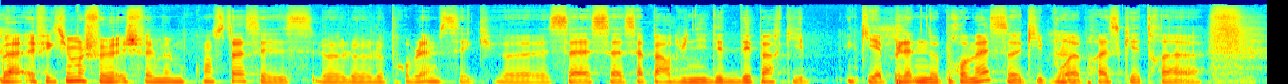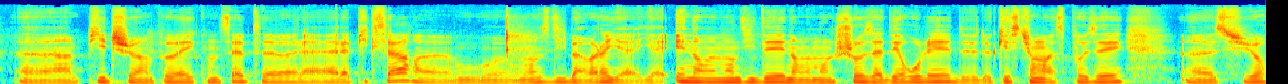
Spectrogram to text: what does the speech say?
Bah, effectivement, je fais, je fais le même constat. C'est c'est le, le- le problème, c'est que euh, ça, ça- ça part d'une idée de départ qui, qui est pleine de promesses, qui pourrait presque être euh, un pitch un peu high concept à la, Pixar, où, on se dit, ben voilà, il y a, énormément d'idées, énormément de choses à dérouler, de, questions à se poser sur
